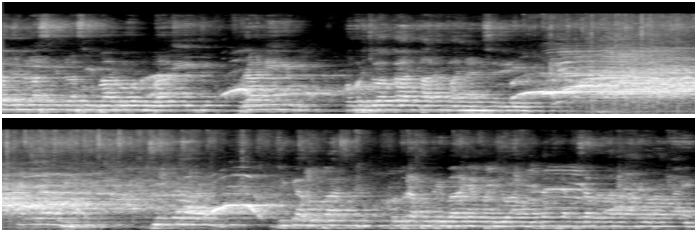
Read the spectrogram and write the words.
Semoga generasi-generasi baru kembali berani memperjuangkan tanah kelahiran sendiri. Karena jika jika bukan putra putri Bali yang berjuang, kita tidak bisa berlawan orang lain.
